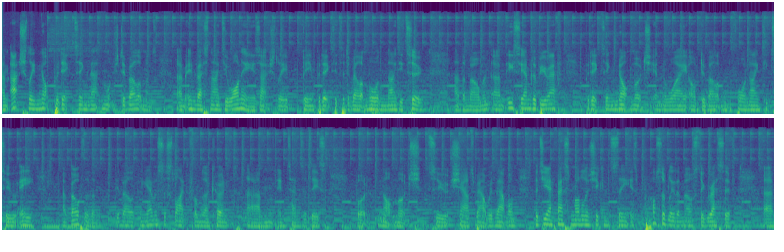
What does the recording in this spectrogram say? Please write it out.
um, actually not predicting that much development. Um, Invest 91E is actually being predicted to develop more than 92 at the moment. Um, ECMWF predicting not much in the way of development for 92E, uh, both of them developing ever so slight from their current um, intensities but not much to shout about with that one. The GFS model, as you can see, is possibly the most aggressive um,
